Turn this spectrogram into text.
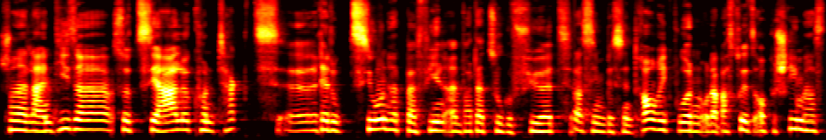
schon allein dieser soziale Kontaktreduktion hat bei vielen einfach dazu geführt, dass sie ein bisschen traurig wurden oder was du jetzt auch beschrieben hast,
